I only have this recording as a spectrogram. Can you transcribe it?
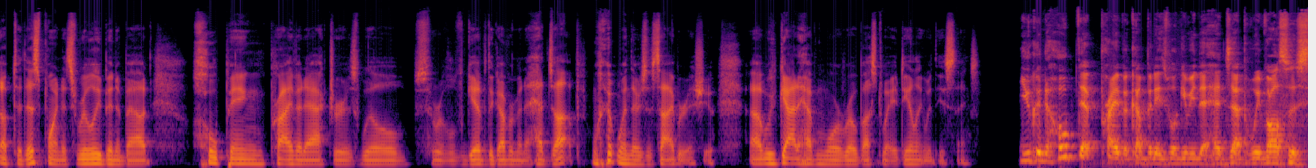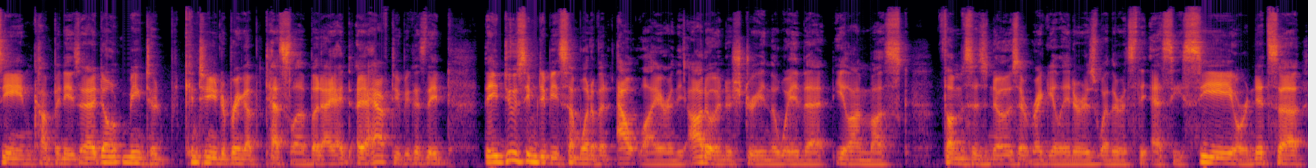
Up to this point, it's really been about hoping private actors will sort of give the government a heads up when there's a cyber issue. Uh, we've got to have a more robust way of dealing with these things. You could hope that private companies will give you the heads up. We've also seen companies, and I don't mean to continue to bring up Tesla, but I, I have to because they they do seem to be somewhat of an outlier in the auto industry in the way that Elon Musk thumbs his nose at regulators, whether it's the SEC or NHTSA.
